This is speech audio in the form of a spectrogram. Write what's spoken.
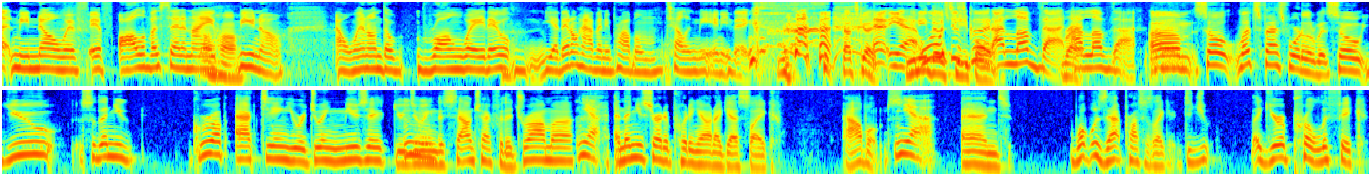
let me know if if all of a sudden I, Uh-huh. you know, I went on the wrong way. They will, yeah, they don't have any problem telling me anything. That's good. Uh, yeah, which is people. good. I love that. I love that. Um, so let's fast forward a little bit. So you, so then you grew up acting. You were doing music. You're doing the soundtrack for the drama. Mm-hmm. Yeah. And then you started putting out, I guess, like albums. yeah. And what was that process like? Did you, like, you're a prolific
